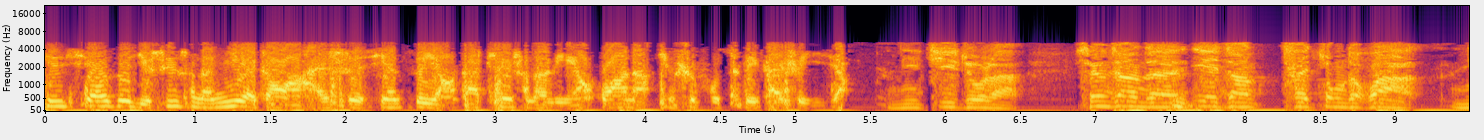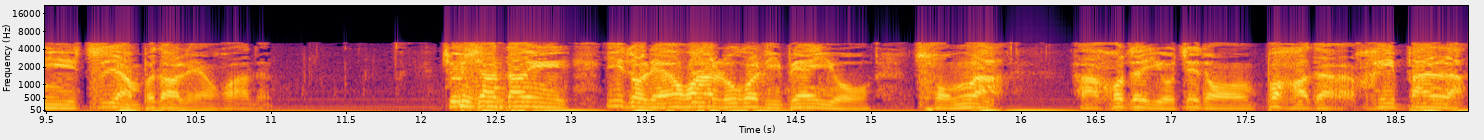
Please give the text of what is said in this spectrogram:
先消自己身上的业障啊，还是先滋养他天上的莲花呢？请师傅慈悲开示一下。你记住了，身上的业障太重的话，你滋养不到莲花的。就相当于一朵莲花，如果里边有虫了啊，或者有这种不好的黑斑了，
